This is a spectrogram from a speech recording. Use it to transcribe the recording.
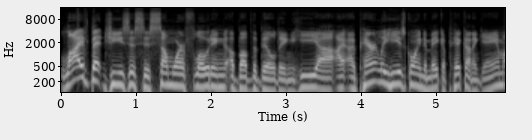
Live Bet Jesus is somewhere floating above the building. He uh, I, apparently he is going to make a pick on a game.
